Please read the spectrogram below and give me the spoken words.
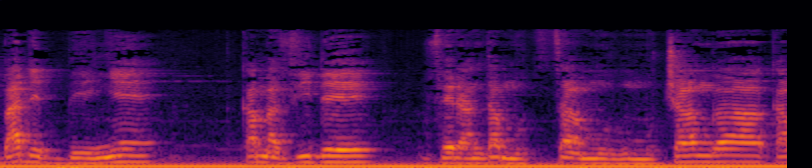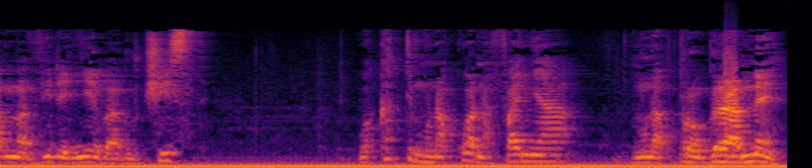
bade benye kama vile veranda muta, mu- muchanga kama vile nye baruchiste, wakati mnakuwa nafanya mna programe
